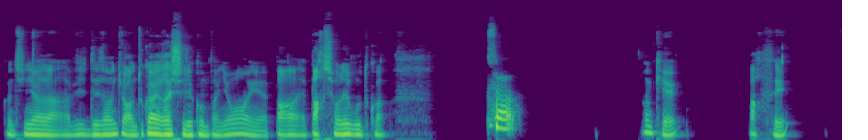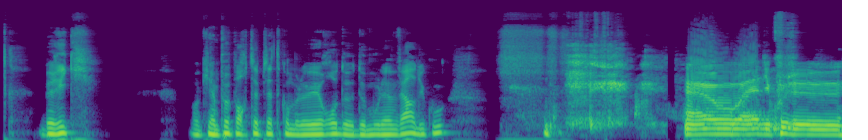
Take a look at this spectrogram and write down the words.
continue à, vivre des aventures. En tout cas, elle reste chez les compagnons et elle part, sur les routes, quoi. Ça. Ok. Parfait. Beric. qui est un peu porté peut-être comme le héros de, de Moulin Vert, du coup. Euh, ouais, du coup, je...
